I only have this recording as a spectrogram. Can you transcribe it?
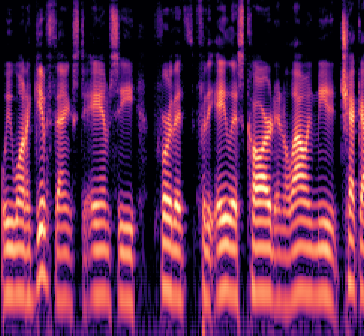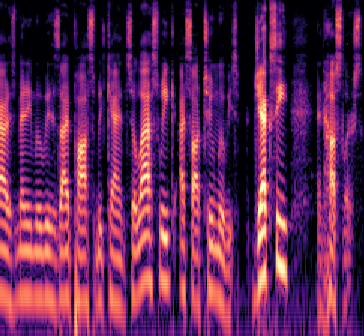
we want to give thanks to AMC for the for the A-list card and allowing me to check out as many movies as I possibly can. So last week I saw two movies, Jexi and Hustlers.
